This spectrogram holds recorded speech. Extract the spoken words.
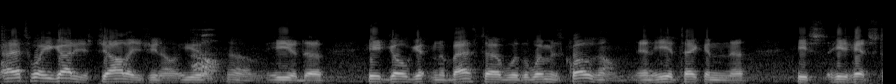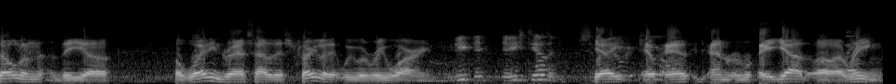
that's where he got his jollies, you know. He, Oh. um, he had, uh, he'd go get in the bathtub with the women's clothes on, and he had taken uh, he he had stolen the, uh, a wedding dress out of this trailer that we were rewiring. Did he, did, did he steal the? Yeah, security he- and, and, uh, yeah, uh, a ring.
